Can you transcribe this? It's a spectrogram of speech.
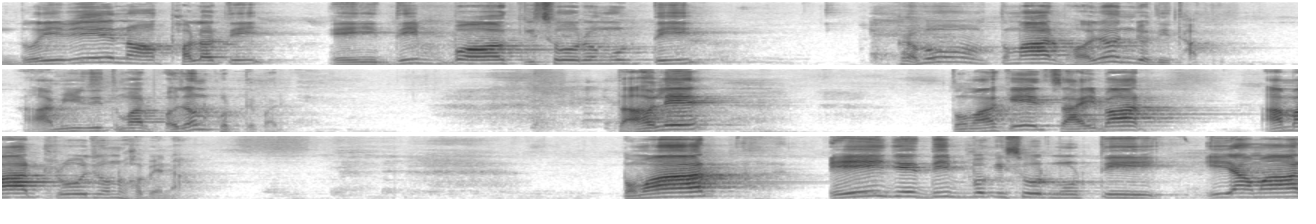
দৈবে ন ফলতি এই দিব্য কিশোর মূর্তি। প্রভু, তোমার ভজন যদি থাকে, আমি যদি তোমার ভজন করতে পারি, তাহলে তোমাকে চাইবার আমার প্রয়োজন হবে না। তোমার এই যে দিব্য কিশোর মূর্তি, এ আমার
